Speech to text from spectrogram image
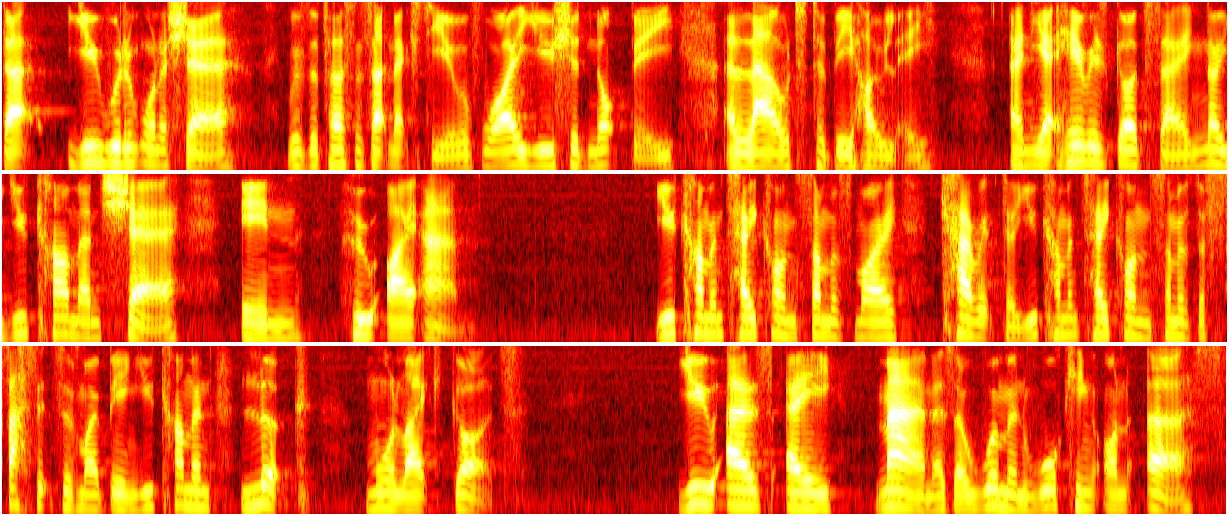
that you wouldn't want to share with the person sat next to you of why you should not be allowed to be holy. And yet, here is God saying, No, you come and share in who I am. You come and take on some of my character. You come and take on some of the facets of my being. You come and look more like God. You, as a man, as a woman walking on earth,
